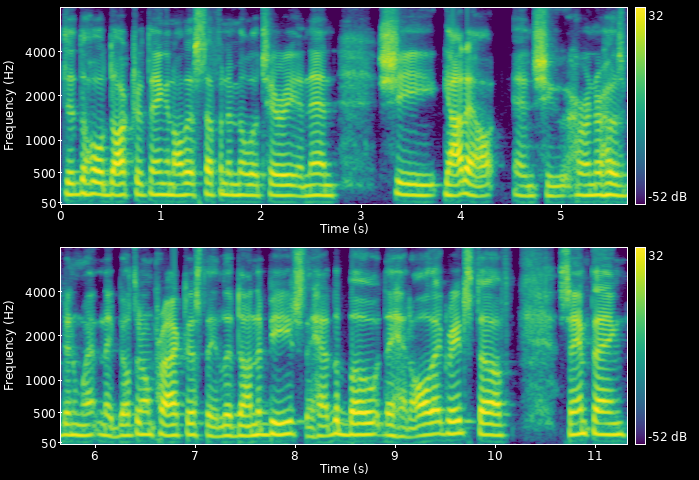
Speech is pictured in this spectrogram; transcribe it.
did the whole doctor thing and all that stuff in the military, and then she got out and she, her and her husband went and they built their own practice. They lived on the beach. They had the boat. They had all that great stuff. Same thing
